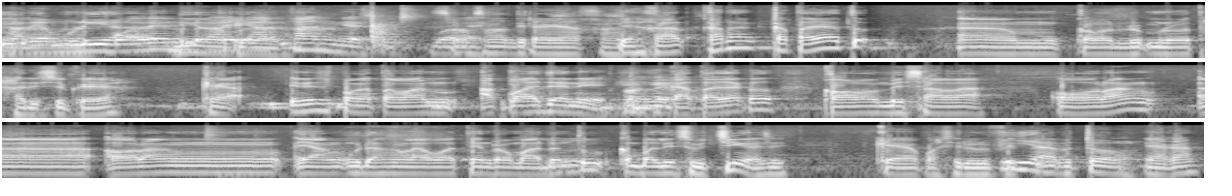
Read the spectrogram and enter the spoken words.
hari yang mulia Boleh Benar, dirayakan gak sih? Boleh. sangat-sangat dirayakan. Ya kar- karena katanya tuh em, kalau menurut hadis juga ya kayak ini pengetahuan aku aja nih. Katanya kalau kalau misalnya orang eh, orang yang udah ngelewatin Ramadan tuh kembali suci nggak sih kayak pas Idul Fitri Iya, betul. ya kan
